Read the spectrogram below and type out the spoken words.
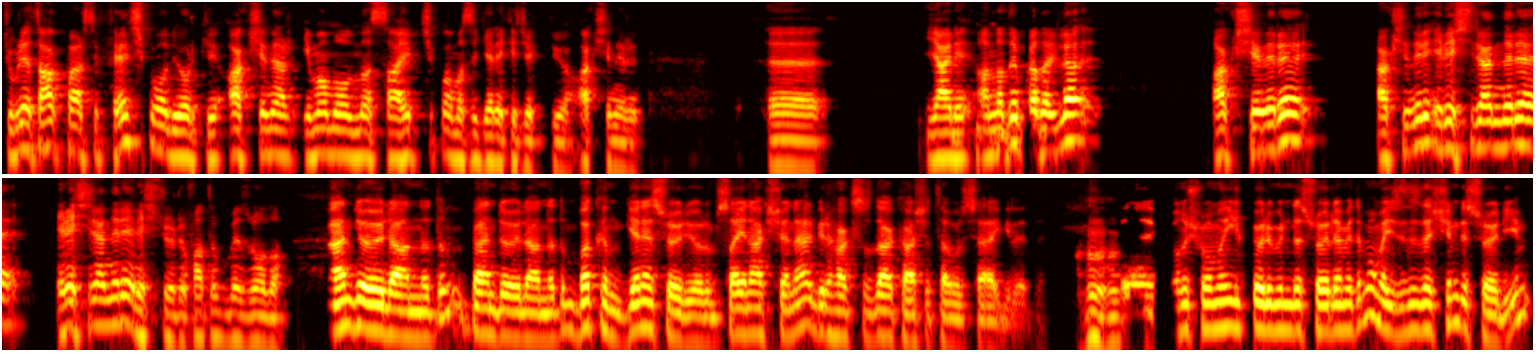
Cumhuriyet Halk Partisi felç mi oluyor ki Akşener İmamoğlu'na sahip çıkmaması gerekecek diyor Akşener'in. Ee, yani anladığım kadarıyla Akşener'e Akşener'i eleştirenlere eleştirenleri eleştiriyor Rıfat Ubbezoğlu. Ben de öyle anladım. Ben de öyle anladım. Bakın gene söylüyorum. Sayın Akşener bir haksızlığa karşı tavır sergiledi. Hı hı. konuşmamın ilk bölümünde söylemedim ama izninizle şimdi söyleyeyim.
